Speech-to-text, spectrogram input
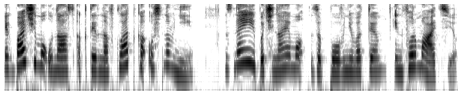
Як бачимо, у нас активна вкладка Основні. З неї починаємо заповнювати інформацію.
